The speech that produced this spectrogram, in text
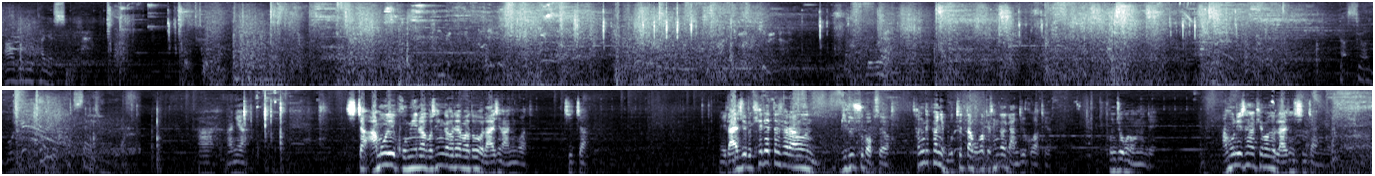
아군이 당했습니다. 진짜 아무리 고민하고 생각을 해봐도 라이즈는 아닌 것 같아 진짜 이 라이즈를 캐리했던 사람은 믿을 수가 없어요 상대편이 못했다고밖에 생각이 안 들 것 같아요 본 적은 없는데 아무리 생각해봐도 라이즈는 진짜 아닌 것 같아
